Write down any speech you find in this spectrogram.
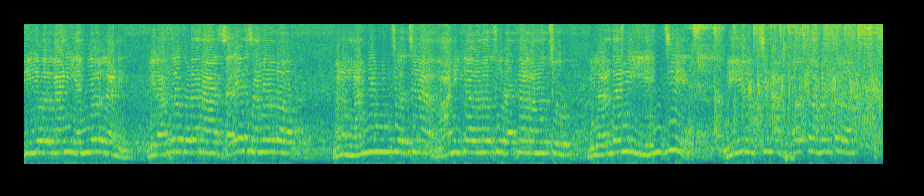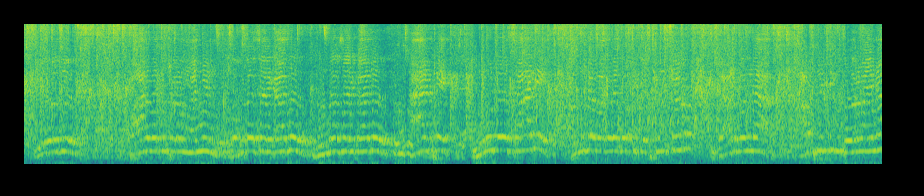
డిఈఓలు కానీ ఎంఈఓలు కానీ వీరందరూ కూడా నా సరైన సమయంలో మన మన్యం నుంచి వచ్చిన మాణిక్యాలు అనొచ్చు రత్నాలు అనొచ్చు వీళ్ళందరినీ ఎంచి మీరు ఇచ్చిన ప్రోత్సాహంతో ఈరోజు పార్వతీపురం మన్యం. ఒకటోసారి కాదు రెండోసారి కాదు హ్యాట్రిక్. మూడోసారి ముందు వరదొచ్చి చెప్తున్నాం గర్వంగా అభివృద్ధికి దూరమైనా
